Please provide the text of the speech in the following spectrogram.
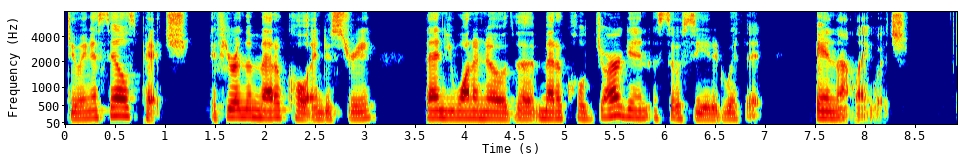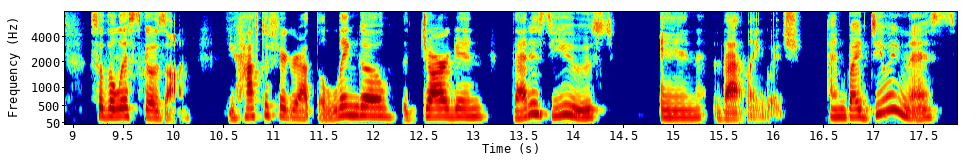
doing a sales pitch. If you're in the medical industry, then you want to know the medical jargon associated with it in that language. So the list goes on. You have to figure out the lingo, the jargon that is used in that language. And by doing this,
